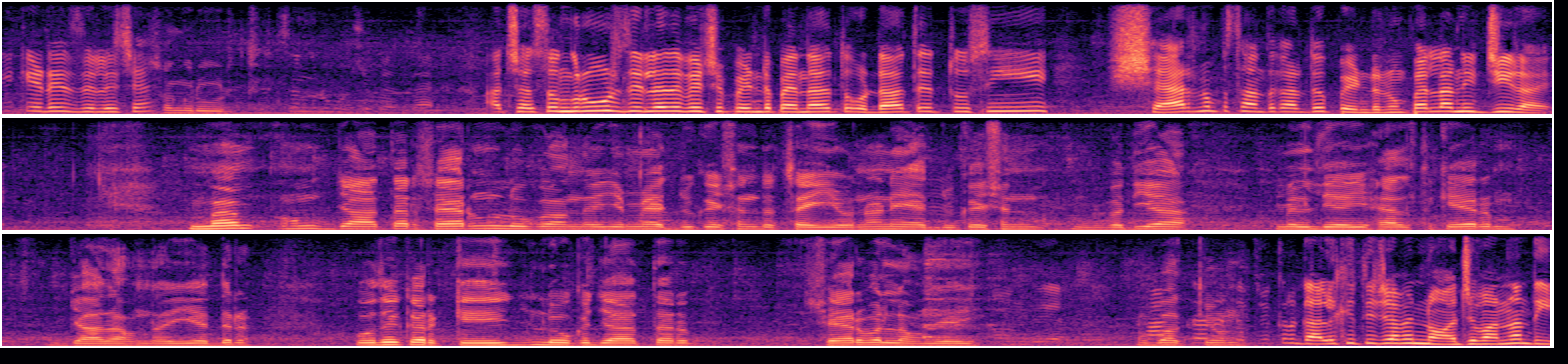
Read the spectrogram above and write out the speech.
ਇਹ ਕਿਹੜੇ ਜ਼ਿਲ੍ਹੇ 'ਚ ਹੈ? ਸੰਗਰੂਰ ਚ। ਸੰਗਰੂਰ 'ਚ ਪੈਂਦਾ ਹੈ। ਅੱਛਾ ਸੰਗਰੂਰ ਜ਼ਿਲ੍ਹੇ ਦੇ ਵਿੱਚ ਪਿੰਡ ਪੈਂਦਾ ਹੈ ਤੁਹਾਡਾ ਤੇ ਤੁਸੀਂ ਸ਼ਹਿਰ ਨੂੰ ਪਸੰਦ ਕਰਦੇ ਹੋ ਪਿੰਡ ਨੂੰ? ਪਹਿਲਾਂ ਨਿੱਜੀ ਰਾਏ। ਮੈਂ ਹੁਣ ਜ਼ਿਆਦਾਤਰ ਸ਼ਹਿਰ ਨੂੰ ਲੋਕ ਆਉਂਦੇ ਜਿਵੇਂ ਐਜੂਕੇਸ਼ਨ ਦੱਸਿਆ ਜੀ ਉਹਨਾਂ ਨੇ ਐਜੂਕੇਸ਼ਨ ਵਧੀਆ ਮਿਲਦੀ ਹੈ ਜੀ ਹੈਲਥ ਕੇਅਰ ਜ਼ਿਆਦਾ ਹੁੰਦਾ ਜੀ ਇੱਧਰ। ਉਹਦੇ ਕਰਕੇ ਲੋਕ ਜ਼ਿਆਦਾਤਰ ਸ਼ਹਿਰ ਵੱਲ ਆਉਂਦੇ ਆ ਜੀ। ਬਾਕੀ ਹੁਣ ਜੇਕਰ ਗੱਲ ਕੀਤੀ ਜਾਵੇ ਨੌਜਵਾਨਾਂ ਦੀ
